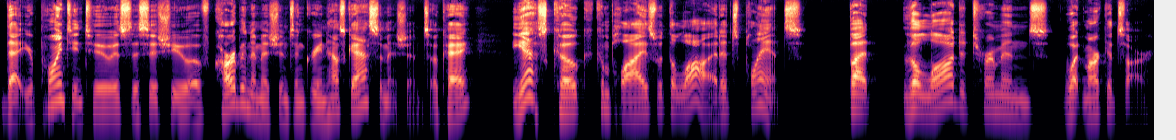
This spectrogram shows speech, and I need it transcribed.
that you're pointing to is this issue of carbon emissions and greenhouse gas emissions, okay? Yes, Koch complies with the law at its plants, but the law determines what markets are.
